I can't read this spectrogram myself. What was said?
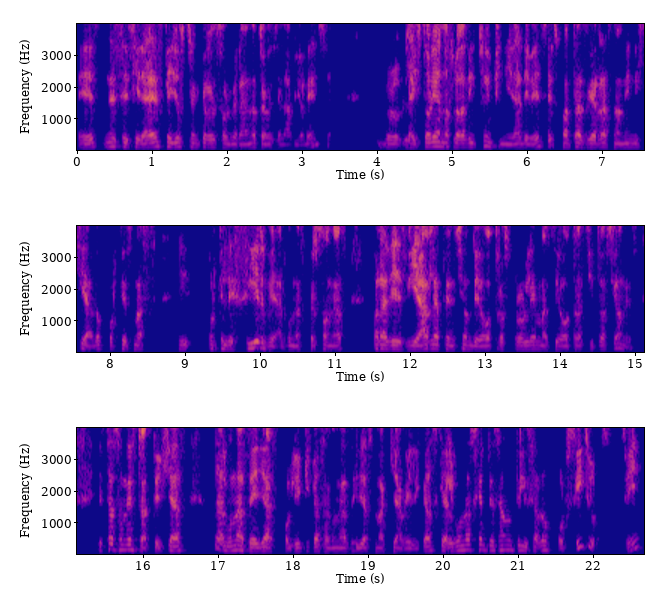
es necesidades que ellos creen que resolverán a través de la violencia. La historia nos lo ha dicho infinidad de veces. ¿Cuántas guerras no han iniciado? Porque es más, porque les sirve a algunas personas para desviar la atención de otros problemas, de otras situaciones. Estas son estrategias algunas de ellas políticas, algunas de ellas maquiavélicas, que algunas gentes han utilizado por siglos, ¿sí?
